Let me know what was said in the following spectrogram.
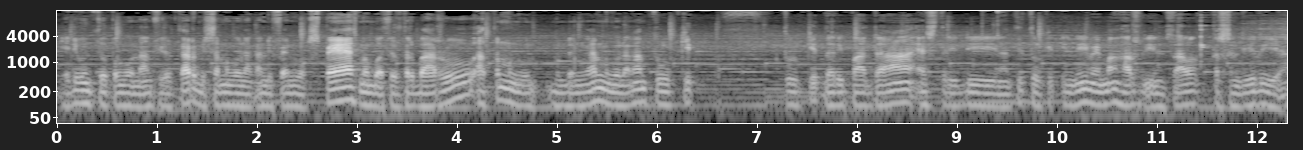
jadi untuk penggunaan filter bisa menggunakan Define Workspace membuat filter baru atau dengan menggunakan toolkit toolkit daripada S3D nanti toolkit ini memang harus diinstal tersendiri ya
